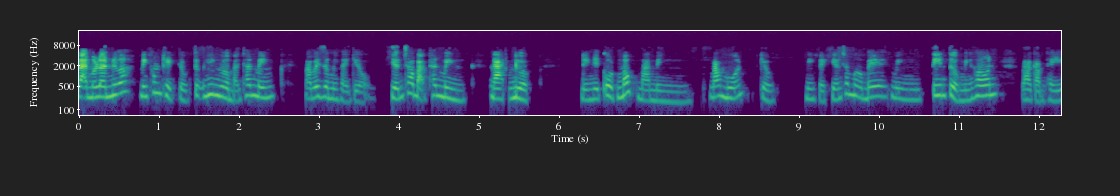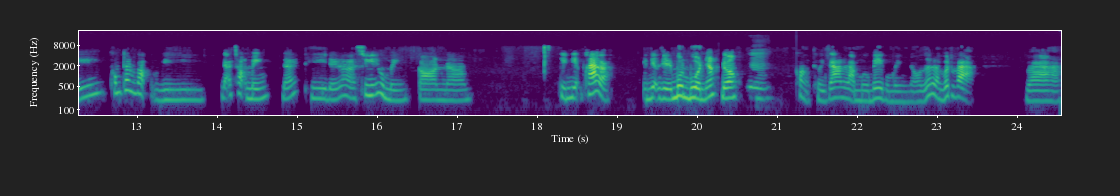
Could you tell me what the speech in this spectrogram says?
Lại một lần nữa mình không thể kiểu tự nghi ngờ bản thân mình mà bây giờ mình phải kiểu khiến cho bản thân mình đạt được đến cái cột mốc mà mình mong muốn kiểu mình phải khiến cho MB mình tin tưởng mình hơn và cảm thấy không thất vọng vì đã chọn mình. Đấy thì đấy là suy nghĩ của mình. Còn uh, kỷ niệm khác à? Kỷ niệm gì buồn buồn nhá được không? Ừ. khoảng thời gian làm MB của mình nó rất là vất vả và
